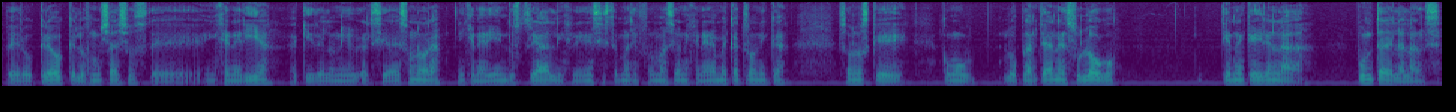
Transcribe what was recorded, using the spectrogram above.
pero creo que los muchachos de ingeniería aquí de la Universidad de Sonora, ingeniería industrial, ingeniería en sistemas de información, ingeniería mecatrónica, son los que, como lo plantean en su logo, tienen que ir en la punta de la lanza.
